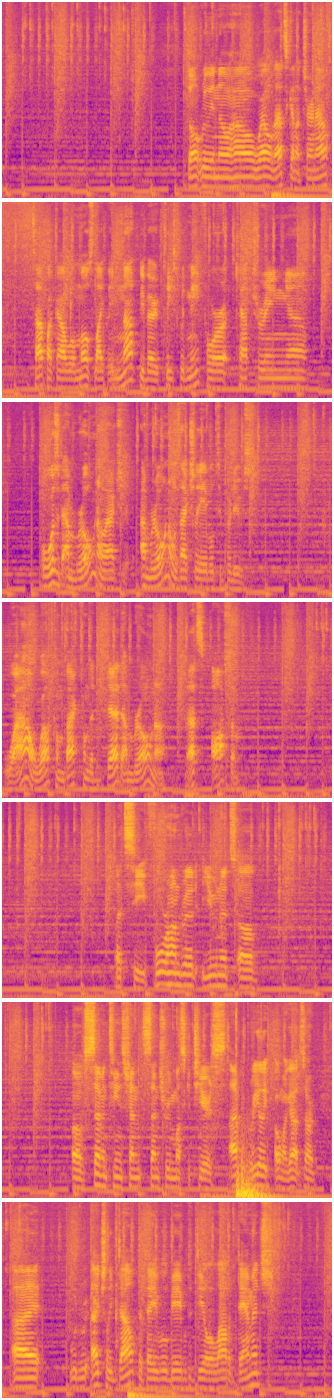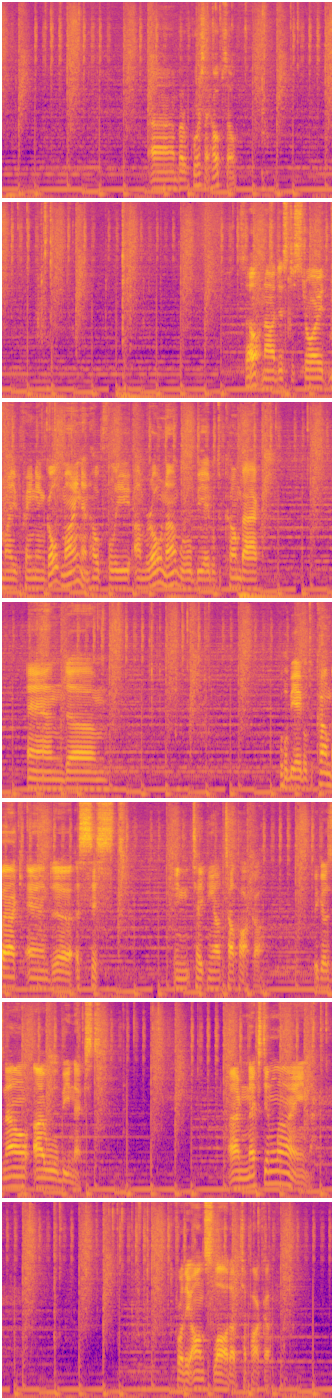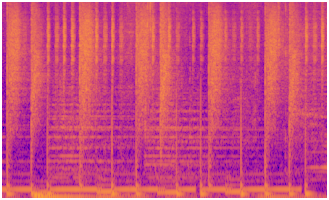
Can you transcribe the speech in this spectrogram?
Don't really know how well that's gonna turn out. Tapaka will most likely not be very pleased with me for capturing... Uh, or was it Amrona actually? Amrona was actually able to produce. Wow, welcome back from the dead Amrona. That's awesome. Let's see, 400 units of of 17th century musketeers. I would really, oh my god, sorry. I would actually doubt that they will be able to deal a lot of damage. Uh, but of course I hope so. So now I just destroyed my Ukrainian gold mine and hopefully Amrona will be able to come back and um, will be able to come back and uh, assist in taking out Tapaka. Because now I will be next. I'm next in line for the onslaught of Tapaka.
